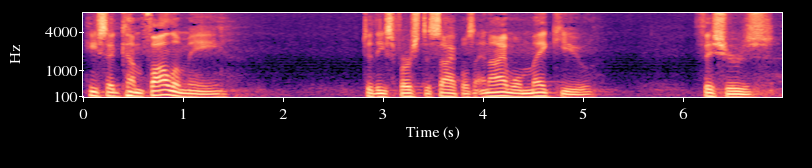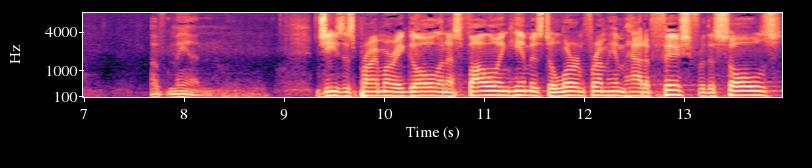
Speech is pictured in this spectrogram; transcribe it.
He said, Come follow me to these first disciples, and I will make you fishers of men. Jesus' primary goal in us following him is to learn from him how to fish for the souls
